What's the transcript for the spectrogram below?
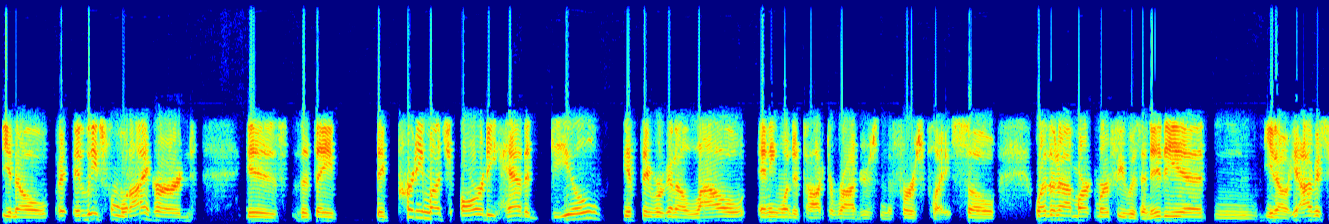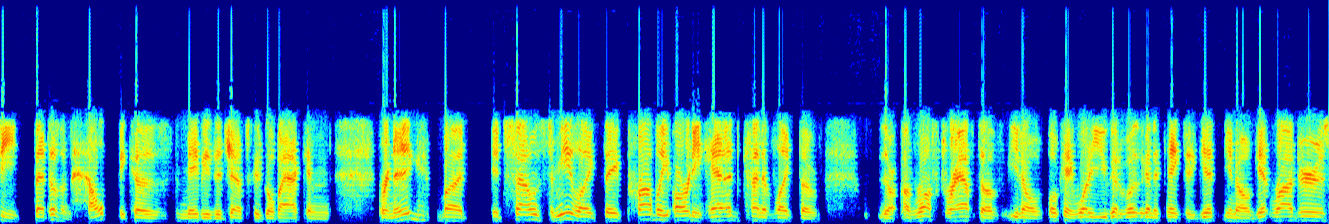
you know, at least from what I heard, is that they they pretty much already had a deal if they were going to allow anyone to talk to Rodgers in the first place. So whether or not Mark Murphy was an idiot, and you know, obviously that doesn't help because maybe the Jets could go back and renege. But it sounds to me like they probably already had kind of like the a rough draft of you know, okay, what are you going? What's it going to take to get you know get Rodgers?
